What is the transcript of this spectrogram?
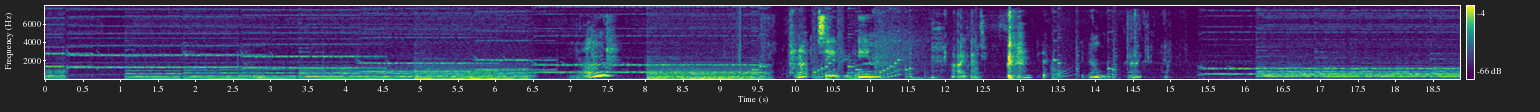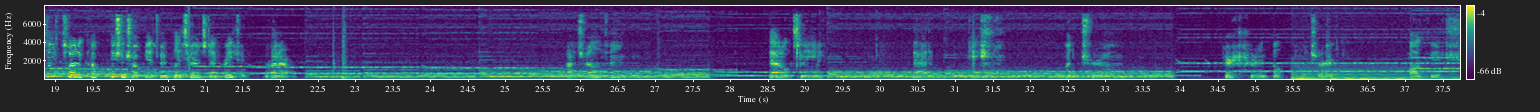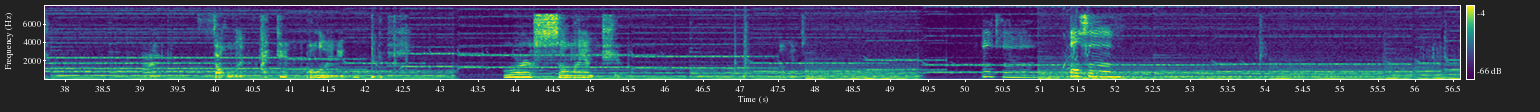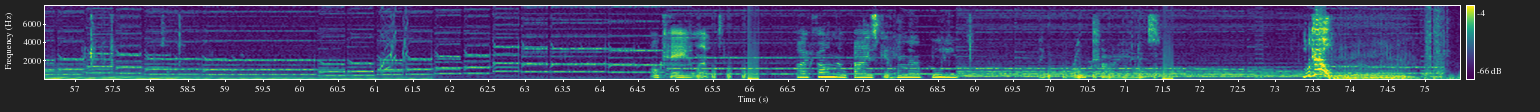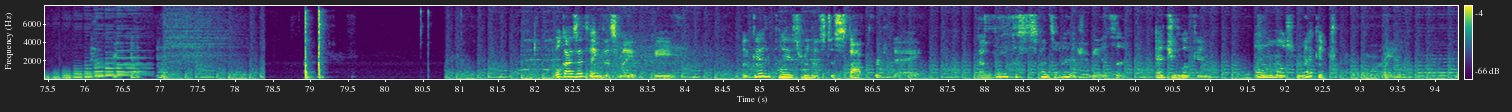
Not save your game. I guess. no, not. Don't competition trophy has been placed here as decoration. Runner up. Arch elephant. Battle snake. Battle mushroom. Randolph shark. Dogfish. Orange. Solid. I can't hold any. Or cilantro. Elsa! Elsa! Okay, let's. I found them guys getting their booty groceries. Look out! Well, guys, I think this might be a good place for this to stop for today. Gotta leave the suspense on edge. I mean, it's an edgy looking, almost mecha lion.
